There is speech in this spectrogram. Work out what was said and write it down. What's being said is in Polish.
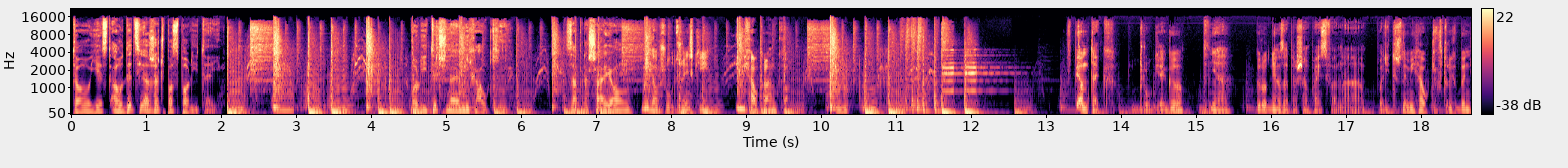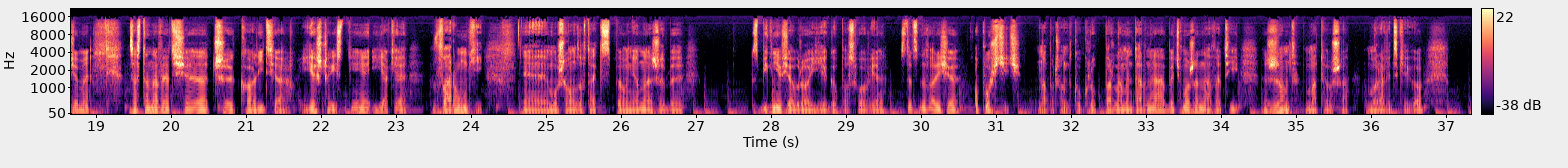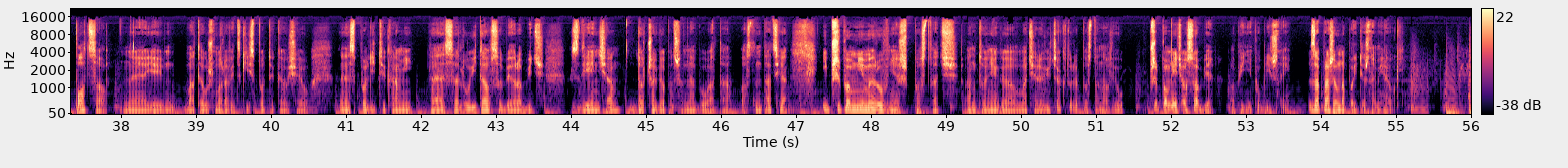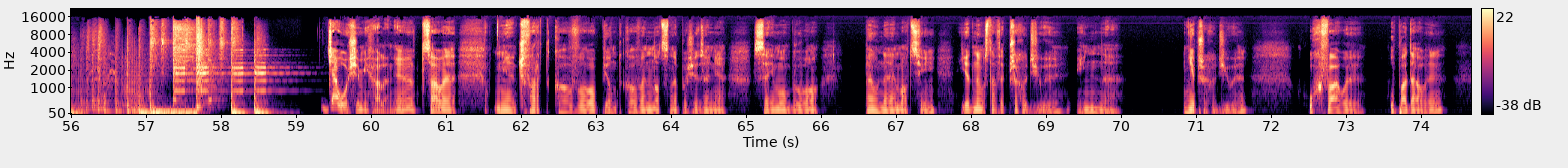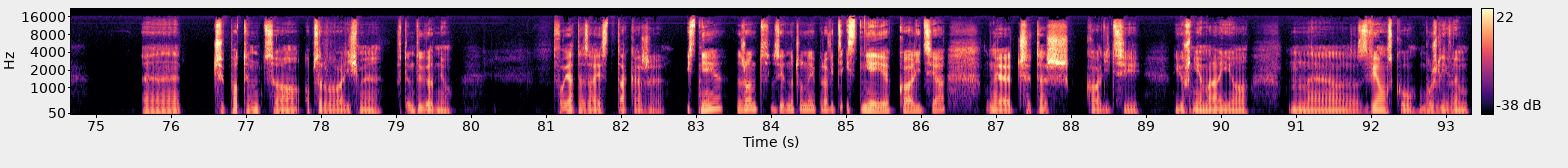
To jest audycja Rzeczpospolitej. Polityczne Michałki. Zapraszają Michał Szułdrzyński i Michał Kolanko. W piątek, drugiego dnia grudnia, zapraszam Państwa na polityczne Michałki, w których będziemy zastanawiać się, czy koalicja jeszcze istnieje i jakie warunki e, muszą zostać spełnione, żeby Zbigniew Ziobro i jego posłowie zdecydowali się opuścić na początku klub parlamentarny, a być może nawet i rząd Mateusza Morawieckiego. Po co e, Mateusz Morawiecki spotykał się e, z politykami PSL-u i dał sobie robić zdjęcia, do czego potrzebna była ta ostentacja. I przypomnimy również postać Antoniego Macierewicza, który postanowił przypomnieć o sobie opinii publicznej. Zapraszam na polityczne Michałki. Działo się, Michale, nie? Całe czwartkowo-piątkowe nocne posiedzenie Sejmu było pełne emocji. Jedne ustawy przechodziły, inne nie przechodziły. Uchwały upadały. E, czy po tym, co obserwowaliśmy w tym tygodniu, Twoja teza jest taka, że istnieje rząd Zjednoczonej Prawicy, istnieje koalicja, e, czy też koalicji już nie ma i o mm, e, związku burzliwym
